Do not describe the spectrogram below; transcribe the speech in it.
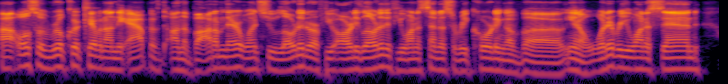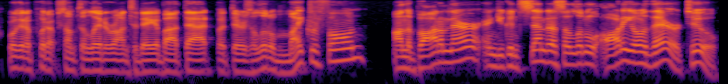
Uh, also, real quick, Kevin, on the app, if, on the bottom there, once you load it, or if you already loaded, if you want to send us a recording of, uh, you know, whatever you want to send, we're going to put up something later on today about that. But there's a little microphone on the bottom there, and you can send us a little audio there too.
